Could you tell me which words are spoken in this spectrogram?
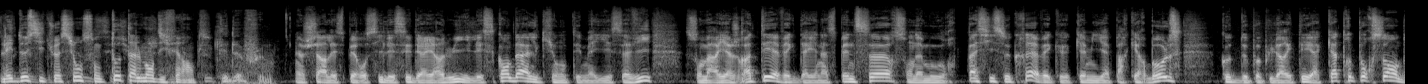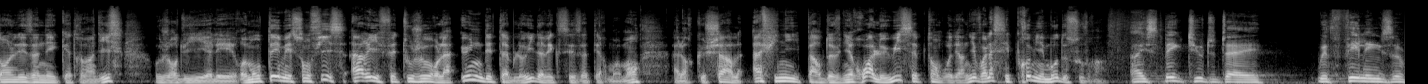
Les deux situations sont totalement différentes. Charles espère aussi laisser derrière lui les scandales qui ont émaillé sa vie, son mariage raté avec Diana Spencer, son amour pas si secret avec Camilla Parker Bowles, cote de popularité à 4% dans les années 90. Aujourd'hui, elle est remontée, mais son fils Harry fait toujours la une des tabloïds avec ses atermoiements, alors que Charles a fini par devenir roi le 8 septembre dernier. Voilà ses premiers mots de souverain. I speak to you today with feelings of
